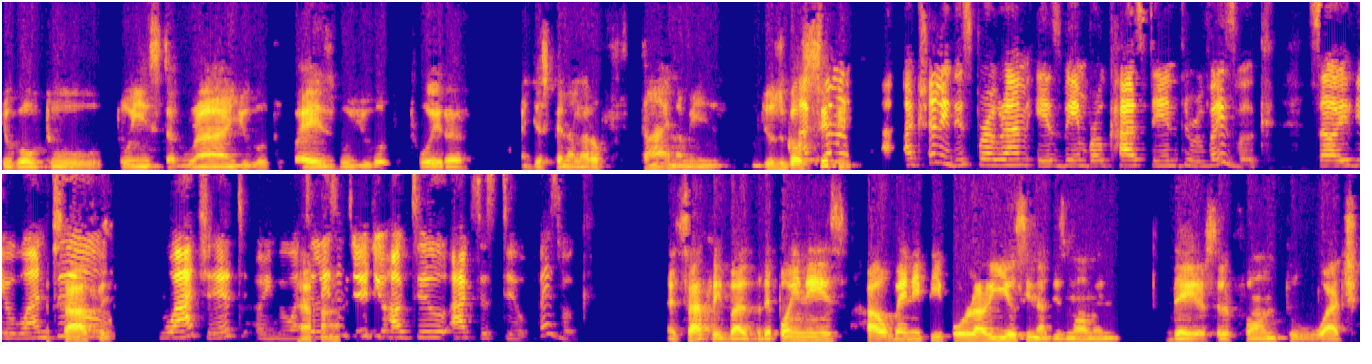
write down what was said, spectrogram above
You go to to Instagram, you go to Facebook, you go to Twitter, and you spend a lot of time. I mean, just go sipping. Actually, this program is being broadcasting through Facebook. So if you want Exactly. to watch it or if you want to Uh-huh. listen to it, you have to access to Facebook. Exactly, but the point is, how many people are using at this moment their cell phone to watch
